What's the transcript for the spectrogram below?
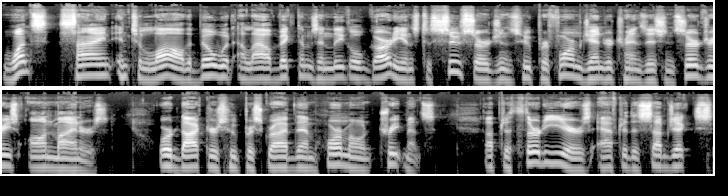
Once signed into law, the bill would allow victims and legal guardians to sue surgeons who perform gender transition surgeries on minors or doctors who prescribe them hormone treatments up to 30 years after the subjects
